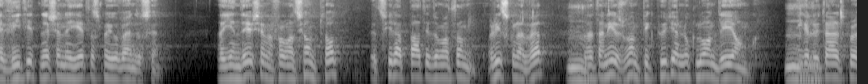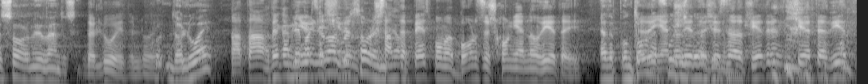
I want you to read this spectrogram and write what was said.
e vitit, ndeshjen e jetës me Juventusin. Dhe një ndeshje me formacion të plotë, e cila pati domethënë riskun e vet, mm. dhe tani është vënë pikëpyetja nuk luan De Jong. Mm. Një nga lojtarët kryesorë me Juventusin. Do luaj, do luaj. Do luaj? Ata dhe kanë bërë Barcelona kryesorin. 75 jo. po me bonus e shkon nja 90 ai. Edhe punëtor në fushë të gjithë në tjetrin, që 80,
